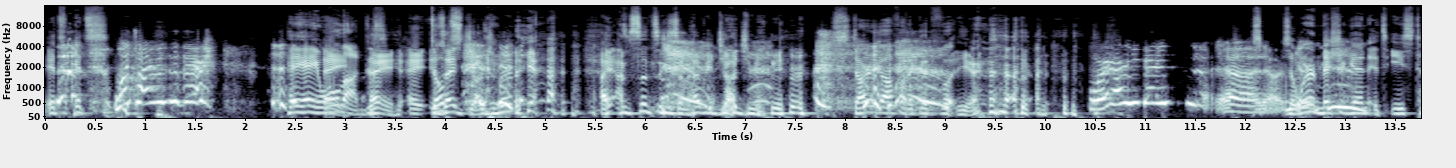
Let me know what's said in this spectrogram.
It's it's what time is it there? Hey hey hold hey, on. This- hey hey is that st- judgment yeah, I, i'm sensing some heavy judgment here starting off on a good foot here. Where are you guys? Uh, no, I'm so we're in. Michigan. It's east.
